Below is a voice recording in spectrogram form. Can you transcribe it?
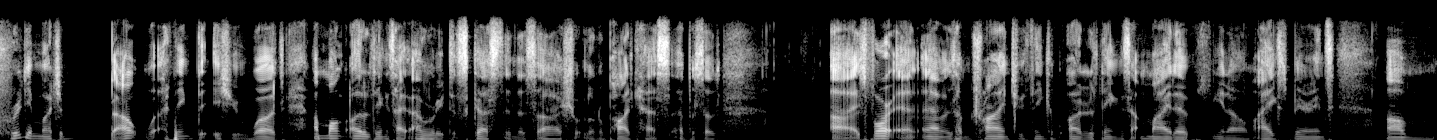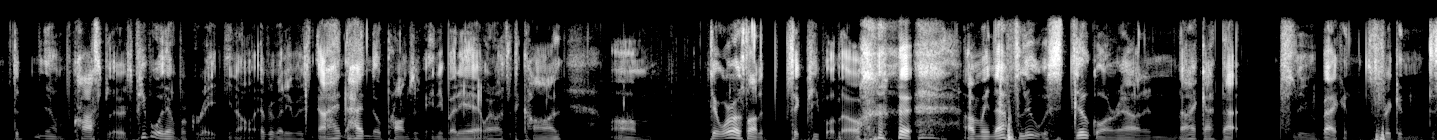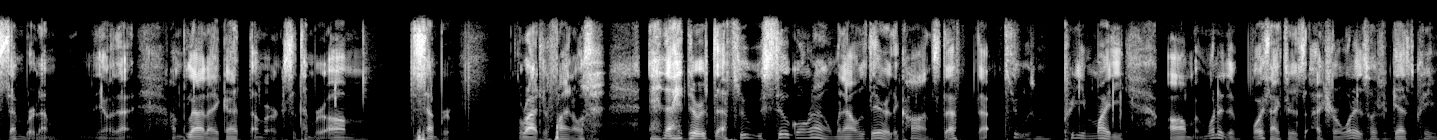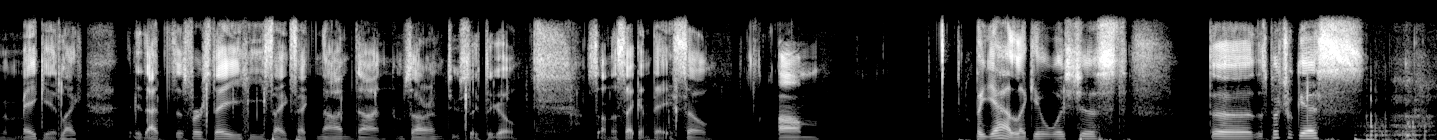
pretty much about what I think the issue was, among other things I, have already discussed in this uh, short little podcast episode. Uh, as far as, as, I'm trying to think of other things that might have, you know, I experienced, um, the you know cosplayers, people there were great. You know, everybody was. I had, had no problems with anybody when I was at the con. Um, there were a lot of sick people though. I mean, that flu was still going around, and I got that flu back in freaking December. And I'm, you know, that I'm glad I got. I'm in September. Um, December right after finals, and I, there was that flu was still going around when I was there at the cons. That that flu was pretty mighty. Um, one of the voice actors, actually, one of the special guests couldn't even make it. Like, that's the first day, he's like, like, nah, I'm done. I'm sorry, I'm too sick to go. So on the second day, so, um, but yeah, like it was just the the special guests.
